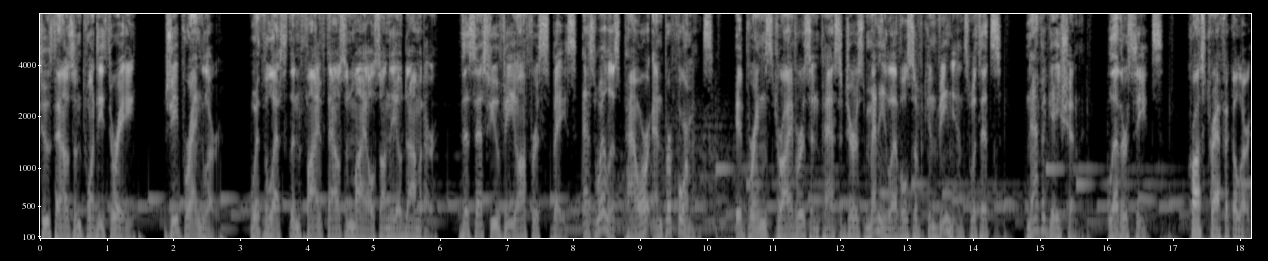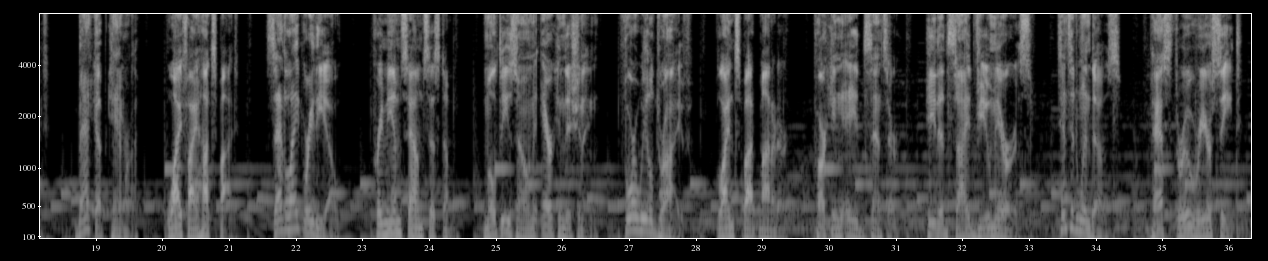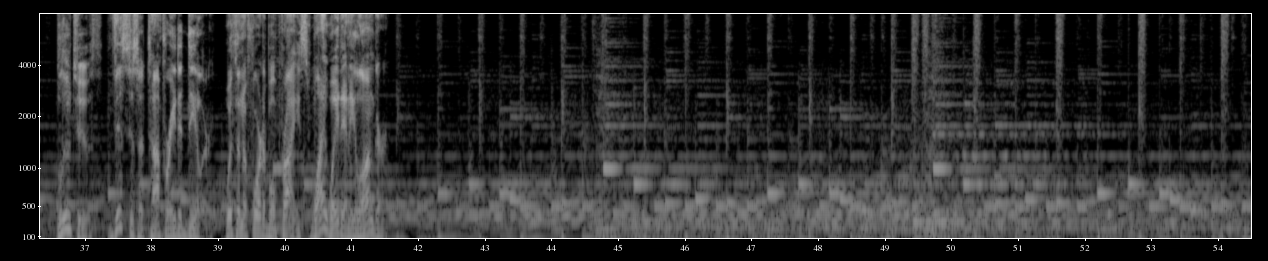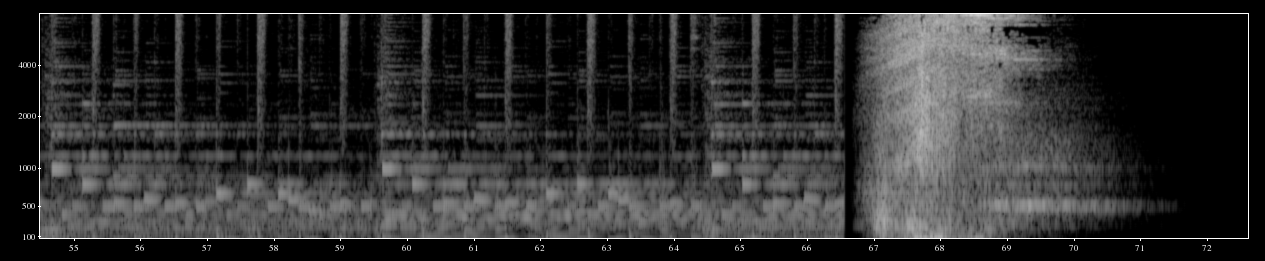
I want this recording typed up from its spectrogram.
2023 Jeep Wrangler. With less than 5,000 miles on the odometer, this SUV offers space as well as power and performance. It brings drivers and passengers many levels of convenience with its navigation, leather seats, cross-traffic alert, backup camera, Wi-Fi hotspot, satellite radio, premium sound system, multi-zone air conditioning, four-wheel drive, blind spot monitor, parking aid sensor, heated side view mirrors, tinted windows, pass-through rear seat, Bluetooth. This is a top-rated dealer. With an affordable price, why wait any longer?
